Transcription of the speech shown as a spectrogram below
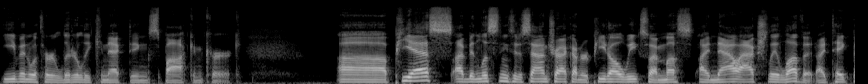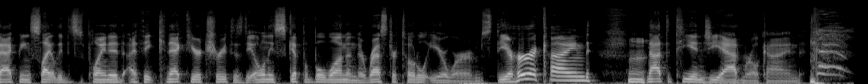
even with her literally connecting Spock and Kirk. Uh, P.S. I've been listening to the soundtrack on repeat all week, so I must. I now actually love it. I take back being slightly disappointed. I think "Connect Your Truth" is the only skippable one, and the rest are total earworms. The Uhura kind, not the TNG Admiral kind.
